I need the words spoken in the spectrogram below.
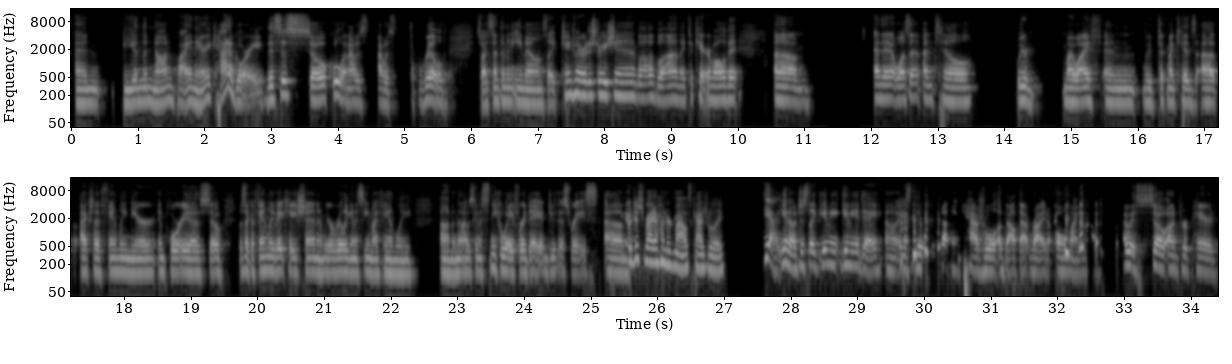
and be in the non-binary category. This is so cool. And i was i was thrilled. So I sent them an email and it's like, change my registration, blah, blah, blah. And they took care of all of it. Um, and then it wasn't until we were, my wife and we took my kids up. I actually have family near Emporia. So it was like a family vacation and we were really going to see my family. Um, and then I was going to sneak away for a day and do this race. Um, you know, just ride 100 miles casually. Yeah, you know, just like give me give me a day. Uh, it was there was nothing casual about that ride. Oh my god, I was so unprepared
